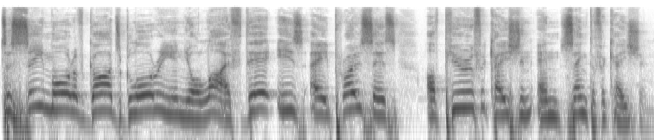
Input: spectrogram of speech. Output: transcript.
to see more of God's glory in your life, there is a process of purification and sanctification.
